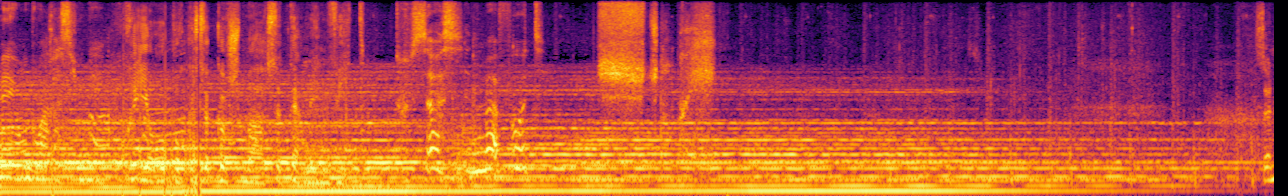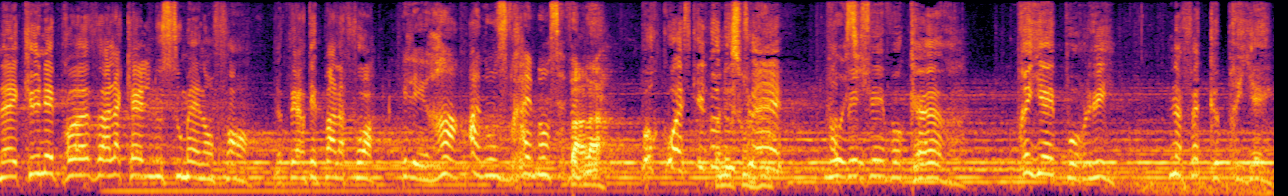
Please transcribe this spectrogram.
Mais on doit rationner. Prions pour que ce cauchemar se termine vite. Tout ça, c'est de ma faute. Chut, je t'en prie. Ce n'est qu'une épreuve à laquelle nous soumet l'enfant. Ne perdez pas la foi. Les rats annoncent vraiment sa Par venue. là. Pourquoi est-ce qu'il veut nous tuer? Vous aussi. Apaisez vos cœurs. Priez pour lui. Ne faites que prier.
